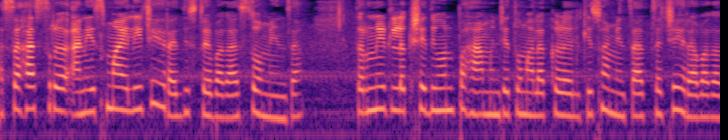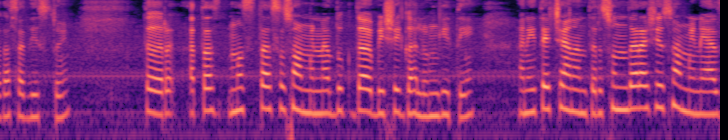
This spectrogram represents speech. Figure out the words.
असं हास्र आणि स्माइली चेहरा दिसतोय बघा स्वामींचा. तर नीट लक्ष देऊन पहा म्हणजे तुम्हाला कळेल की स्वामींचा आजचा चेहरा बघा कसा दिसतोय. तर आता मस्त असं स्वामींना दुग्ध अभिषेक घालून घेते. आणि त्याच्यानंतर सुंदर अशी स्वामीने आज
